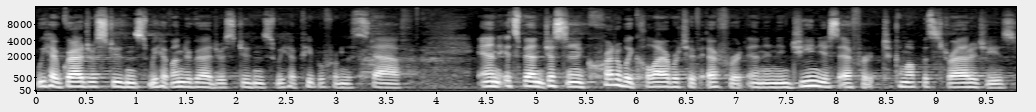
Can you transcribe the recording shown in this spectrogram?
We have graduate students, we have undergraduate students, we have people from the staff. And it's been just an incredibly collaborative effort and an ingenious effort to come up with strategies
